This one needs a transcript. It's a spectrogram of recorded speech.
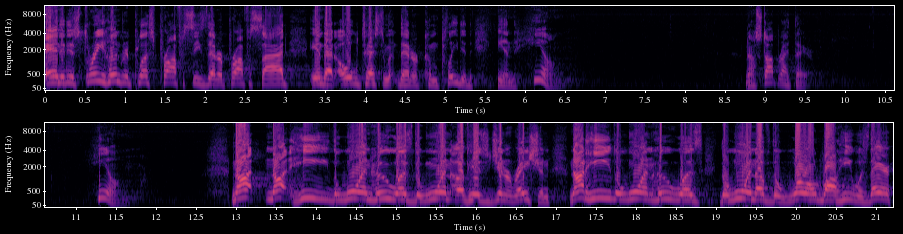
And it is 300 plus prophecies that are prophesied in that Old Testament that are completed in Him. Now, stop right there. Him. Not, not he, the one who was the one of his generation. Not he, the one who was the one of the world while he was there.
